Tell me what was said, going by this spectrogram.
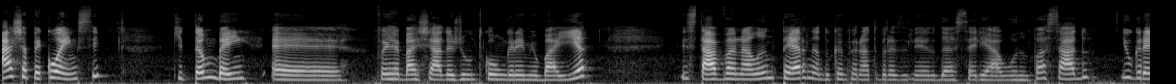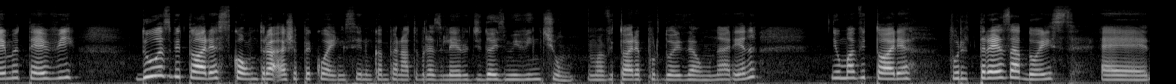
A Chapecoense, que também é, foi rebaixada junto com o Grêmio Bahia, estava na lanterna do Campeonato Brasileiro da Série A o ano passado e o Grêmio teve duas vitórias contra a Chapecoense no Campeonato Brasileiro de 2021. Uma vitória por 2 a 1 na Arena e uma vitória por 3 a 2 é,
